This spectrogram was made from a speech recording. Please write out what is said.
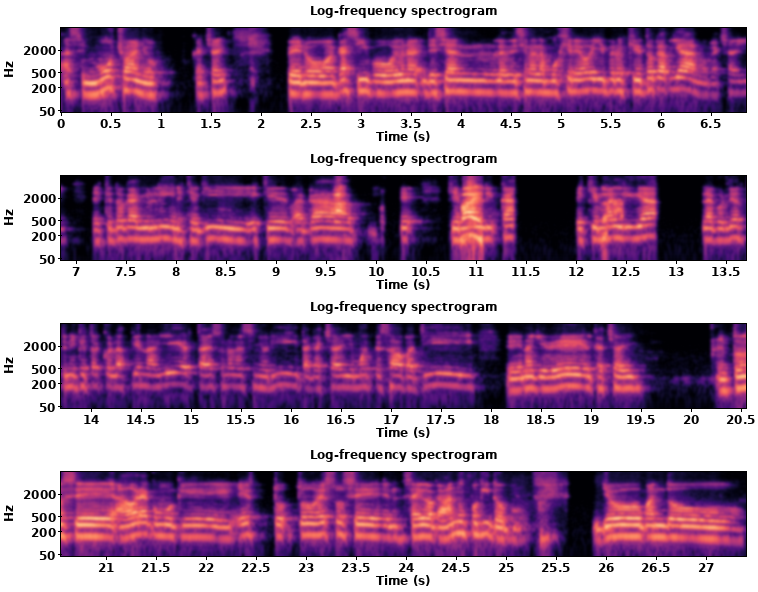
hace muchos años, ¿cachai? Pero acá sí, po, es una- decían, le decían a las mujeres, oye, pero es que toca piano, ¿cachai? Es que toca violín, es que aquí, es que acá, que, que es más, es que es más lidiar, el acordeón tenés que estar con las piernas abiertas, eso no es de señorita, ¿cachai? Es muy pesado para ti, eh, nada que ver, ¿cachai? Entonces, ahora como que esto, todo eso se, se ha ido acabando un poquito. po. Yo cuando,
